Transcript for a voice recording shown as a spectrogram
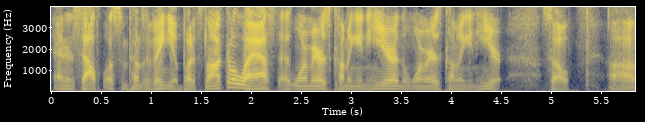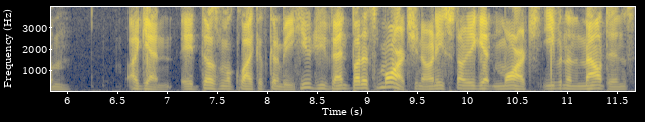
and in southwestern Pennsylvania. But it's not going to last as warm air is coming in here and the warm air is coming in here. So, um, again, it doesn't look like it's going to be a huge event, but it's March. You know, any snow you get in March, even in the mountains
